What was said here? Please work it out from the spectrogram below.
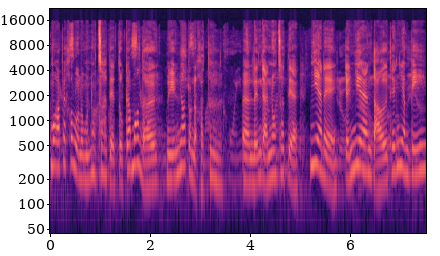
mua áp không luôn là muốn nông cho để tụ các món đó người nhớ trong là họ từ lên đàn nông cho để nhẹ này cái nhẹ đỡ, thế nhẹ bi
